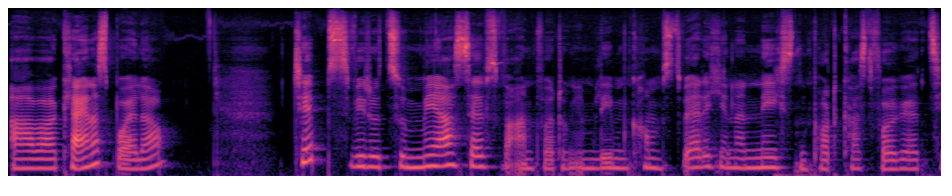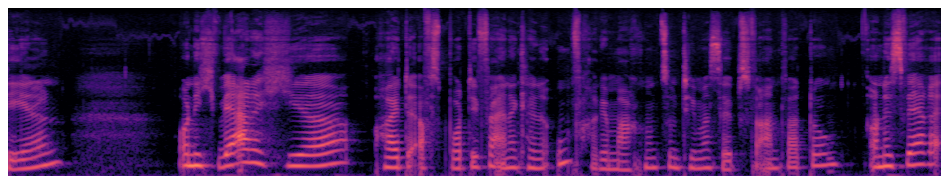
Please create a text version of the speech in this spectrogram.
aber kleiner Spoiler, Tipps, wie du zu mehr Selbstverantwortung im Leben kommst, werde ich in der nächsten Podcast-Folge erzählen. Und ich werde hier heute auf Spotify eine kleine Umfrage machen zum Thema Selbstverantwortung. Und es wäre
